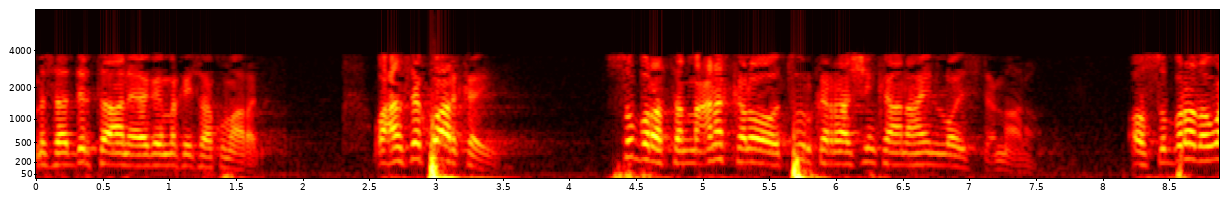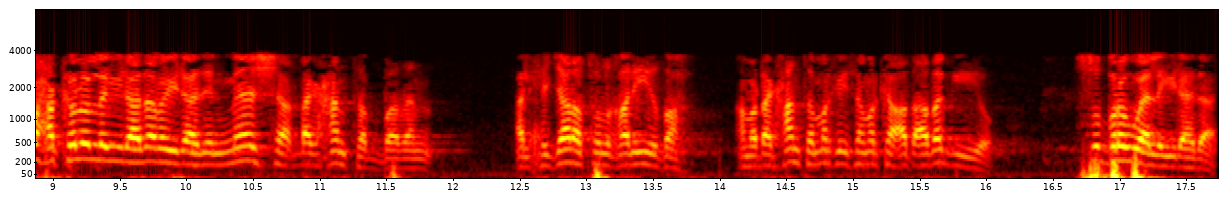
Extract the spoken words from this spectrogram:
masaadirta aan eegay markaysaa kuma arag. Waxaan se ku arkay subratan macno kale oo tuurka raashinka aan ahayn loo isticmaalo. Oo subrada waxa kaloo la yidhahdaa bay yidhahdeen meesha dhagxanta badan alxijaaratu alghaliida ama dhagxanta markaysa markaa ad adag iyo subro waa la yidhaahdaa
